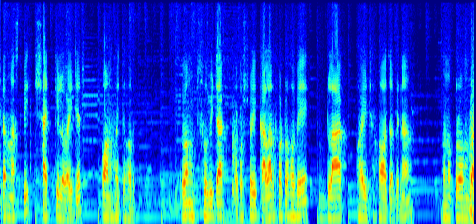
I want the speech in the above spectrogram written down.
এটা মাস্ট বি ষাট কিলোবাইটের কম হইতে হবে। এবং ছবিটা অবশ্যই কালার ফটো হবে ব্ল্যাক হোয়াইট হওয়া যাবে না। মনোক্রম বা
